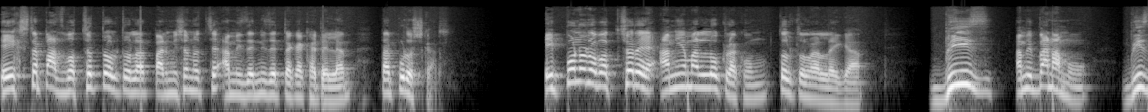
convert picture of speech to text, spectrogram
এক্সট্রা পাঁচ বছর টোল টোলার পারমিশন হচ্ছে আমি যে নিজের টাকা খাটাইলাম, তার পুরস্কার। এই পনেরো বছরে আমি আমার লোক রাখুম টোল টোলার লাইগা। ব্রিজ আমি বানামু ব্রিজ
